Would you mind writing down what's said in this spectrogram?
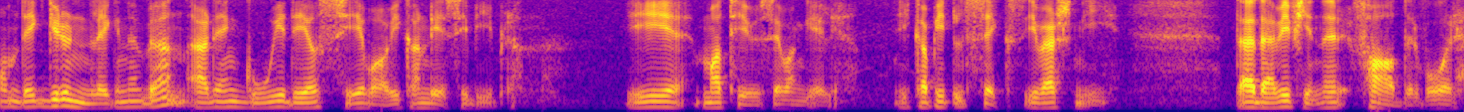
om det grunnleggende bønn, er det en god idé å se hva vi kan lese i Bibelen. I Matteusevangeliet i kapittel 6 i vers 9. Det er der vi finner Fader vår.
